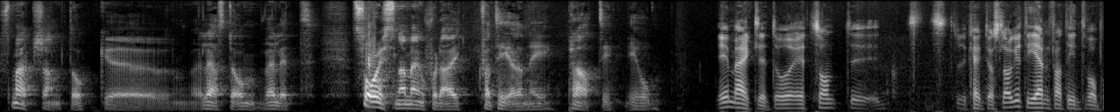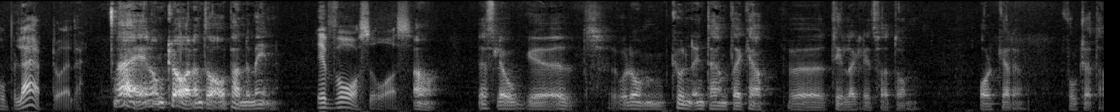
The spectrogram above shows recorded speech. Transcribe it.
smärtsamt och eh, läste om väldigt sorgsna människor där i kvarteren i Prati i Rom. Det är märkligt och ett sånt... eh, kan inte ha slagit igen för att det inte var populärt då eller? Nej, de klarade inte av pandemin. Det var så alltså? Ja, det slog eh, ut och de kunde inte hämta ikapp eh, tillräckligt för att de orkade fortsätta.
